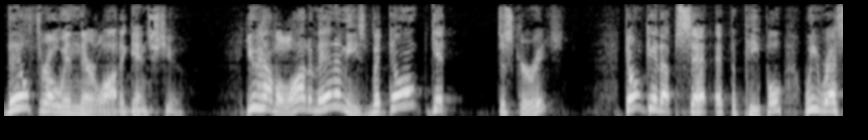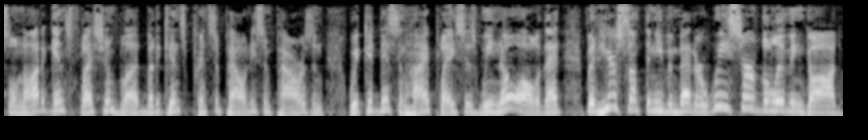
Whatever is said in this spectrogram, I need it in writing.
They'll throw in their lot against you. You have a lot of enemies, but don't get discouraged. Don't get upset at the people. We wrestle not against flesh and blood, but against principalities and powers and wickedness in high places. We know all of that. But here's something even better. We serve the living God,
